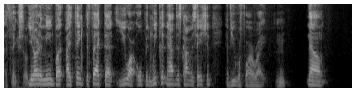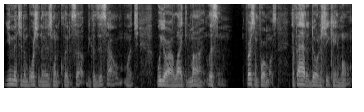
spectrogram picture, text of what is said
I think so. You know what I mean? But I think the fact that you are open, we couldn't have this conversation if you were far right. Mm-hmm. Now, you mentioned abortion, and I just want to clear this up because this is how much we are alike in mind. Listen, first and foremost, if I had a daughter and she came home,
